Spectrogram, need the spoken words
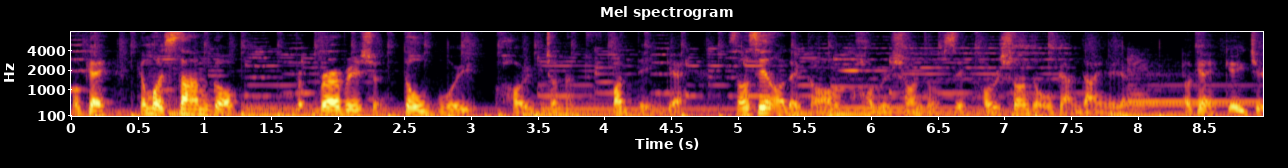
OK，咁我三個 variation 都會。去進行訓練嘅。首先，我哋講 horizontal 先，horizontal 好簡單嘅啫。OK，記住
